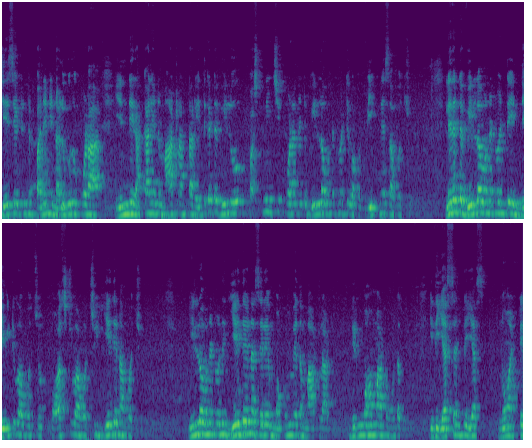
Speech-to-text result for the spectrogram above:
చేసేటువంటి పనిని నలుగురు కూడా ఎన్ని రకాలైన మాటలు అంటారు? ఎందుకంటే వీళ్ళు ఫస్ట్ నుంచి కూడా అంటే వీళ్ళలో ఉన్నటువంటి ఒక వీక్నెస్ అవ్వచ్చు లేదంటే వీళ్ళలో ఉన్నటువంటి నెగిటివ్ అవ్వచ్చు పాజిటివ్ అవ్వచ్చు ఏదైనా అవ్వచ్చు. వీళ్ళలో ఉన్నటువంటి ఏదైనా సరే ముఖం మీద మాట్లాడు నిర్మోహం ఉండదు. ఇది ఎస్ అంటే ఎస్ నో అంటే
